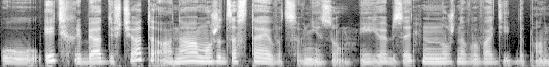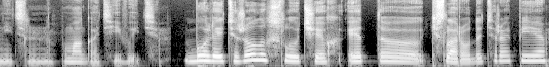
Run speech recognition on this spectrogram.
у этих ребят, девчат, она может застаиваться внизу. Ее обязательно нужно выводить дополнительно, помогать ей выйти. В более тяжелых случаях это кислородотерапия,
